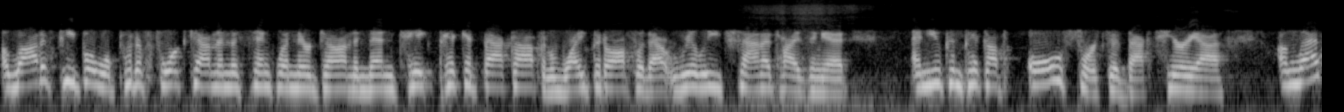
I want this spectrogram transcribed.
a lot of people will put a fork down in the sink when they're done, and then take pick it back up and wipe it off without really sanitizing it, and you can pick up all sorts of bacteria. Unless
